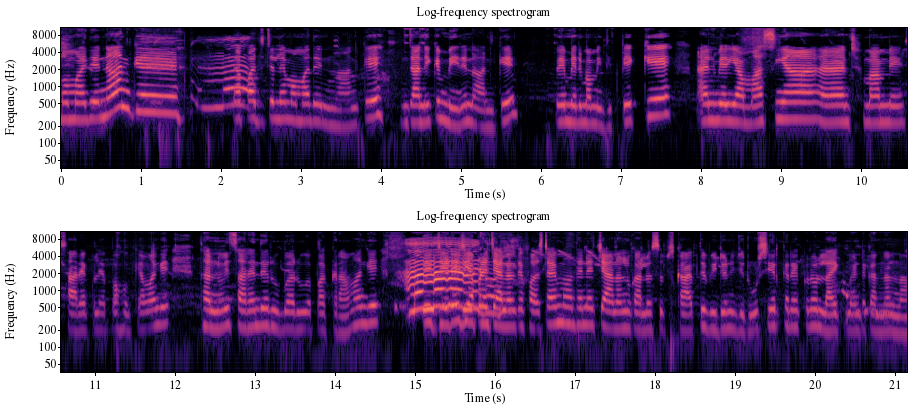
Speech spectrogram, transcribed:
ਮੰਮਾ ਦੇ ਨਾਨਕੇ ਤੇ ਆਪਾਂ ਅੱਜ ਚੱਲੇ ਮੰਮਾ ਦੇ ਨਾਨਕੇ ਜਾਨੀ ਕਿ ਮੇਰੇ ਨਾਨਕੇ ਤੇ ਮੇਰੀ ਮੰਮੀ ਦੀ ਪੇਕੇ ਐਂਡ ਮੇਰੀਆਂ ਮਾਸੀਆਂ ਐਂਡ ਮਾਮੇ ਸਾਰੇ ਕੋਲੇ ਆਪਾਂ ਹੋ ਕੇ ਆਵਾਂਗੇ ਤੁਹਾਨੂੰ ਵੀ ਸਾਰਿਆਂ ਦੇ ਰੂਬਰੂ ਆਪਾਂ ਕਰਾਵਾਂਗੇ। ਤੇ ਜਿਹੜੇ ਜੀ ਆਪਣੇ ਚੈਨਲ ਤੇ ਫਸਟ ਟਾਈਮ ਆਉਂਦੇ ਨੇ ਚੈਨਲ ਨੂੰ ਕਰ ਲਓ ਸਬਸਕ੍ਰਾਈਬ ਤੇ ਵੀਡੀਓ ਨੂੰ ਜਰੂਰ ਸ਼ੇਅਰ ਕਰਿਆ ਕਰੋ ਲਾਈਕ ਕਮੈਂਟ ਕਰਨਾ ਨਾ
